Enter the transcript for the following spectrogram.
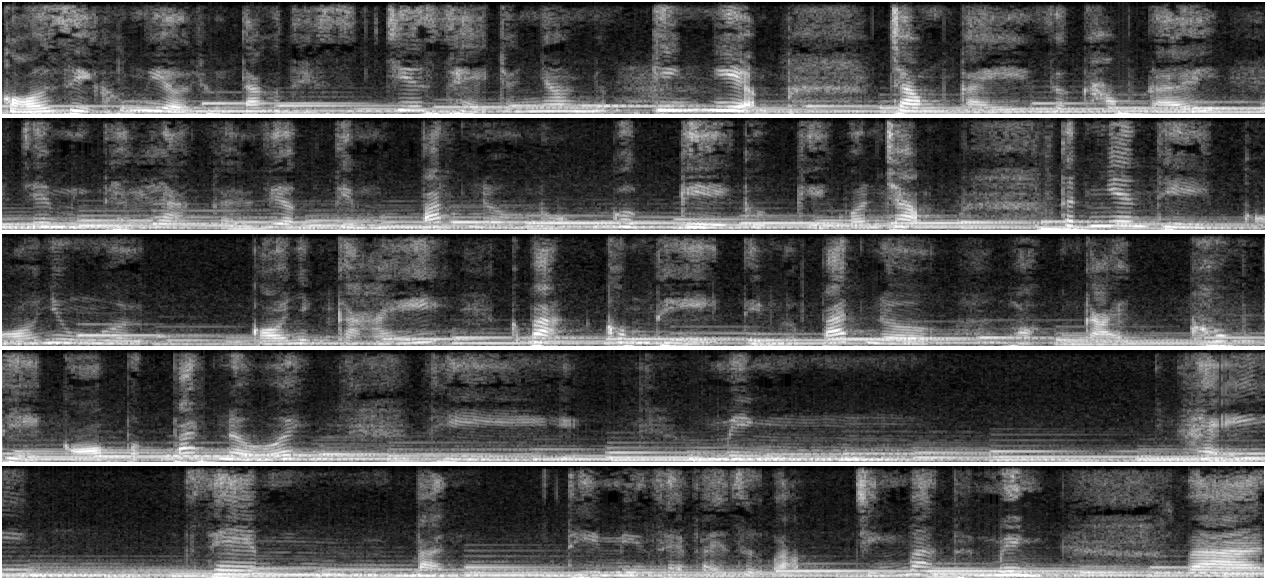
có gì không hiểu chúng ta có thể chia sẻ cho nhau những kinh nghiệm trong cái việc học đấy. Cho nên mình thấy là cái việc tìm một partner nó cực kỳ cực kỳ quan trọng. Tất nhiên thì có nhiều người, có những cái các bạn không thể tìm được partner hoặc cái không thể có bậc partner ấy, thì mình hãy xem chính bản thân mình. Và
